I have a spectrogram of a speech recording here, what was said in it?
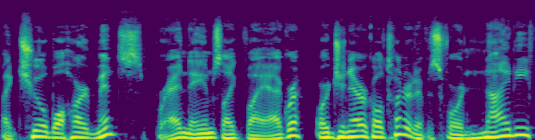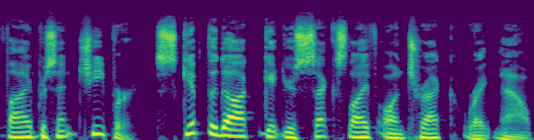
like chewable hard mints, brand names like Viagra, or generic alternatives for 95% cheaper. Skip the doc, get your sex life on track right now.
